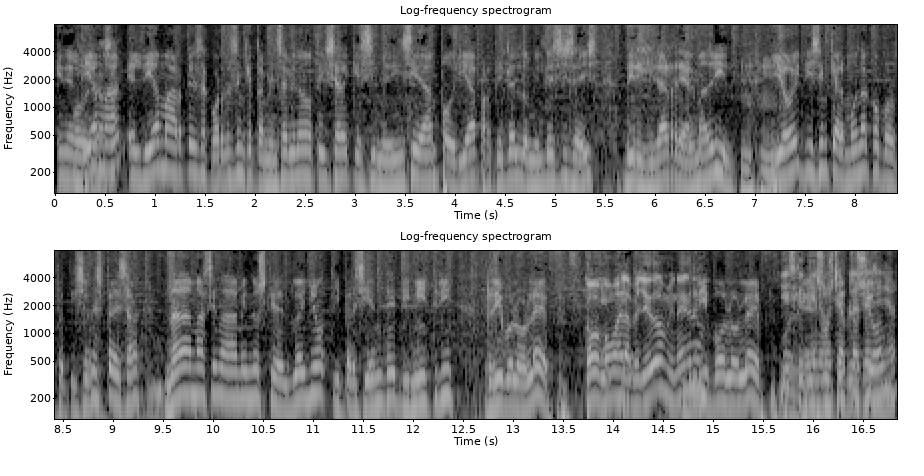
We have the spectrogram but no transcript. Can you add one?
y- en el ¿Podría día, el día martes, acuérdense que también salió una noticia de que Zinedine Zidane podría a partir del 2016 dirigir al Real Madrid. Y hoy dicen que al Mónaco por petición expresa nada más y nada menos que el dueño y presidente Dimitri Rivololev. ¿Cómo- cómo es el Eh, apellido, mi negro? Rivololev. ¿Y es que En tiene plata, sustitución señor?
